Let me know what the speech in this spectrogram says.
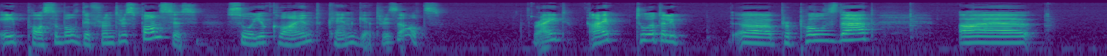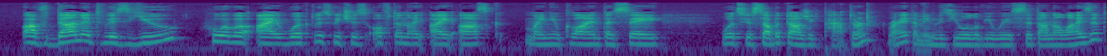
a possible different responses so your client can get results right? I totally uh, propose that. Uh, i've done it with you whoever i worked with which is often I, I ask my new client i say what's your sabotaging pattern? Right? I mean with you all of you we sit analyze it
